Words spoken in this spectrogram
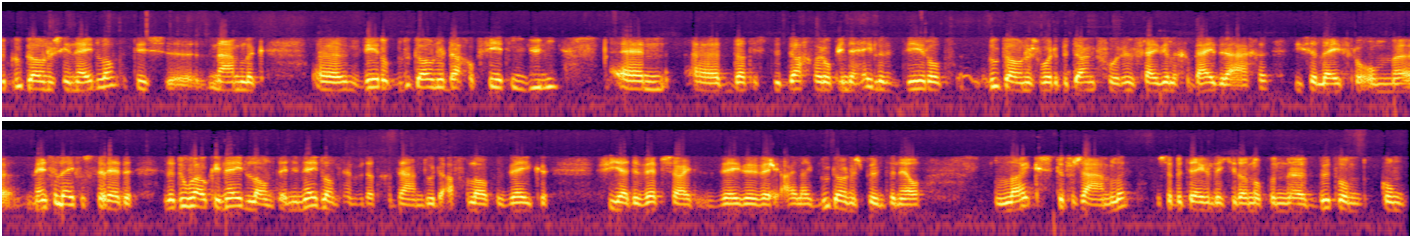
de bloeddonors in Nederland. Het is eh, namelijk eh Wereldbloeddonordag op 14 juni. En dat is de dag waarop in de hele wereld bloeddonors worden bedankt voor hun vrijwillige bijdrage die ze leveren om mensenlevens te redden. En dat doen we ook in Nederland. En in Nederland hebben we dat gedaan door de afgelopen weken via de website www.ilikebloeddonors.nl likes te verzamelen. Dus dat betekent dat je dan op een eh, button kon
